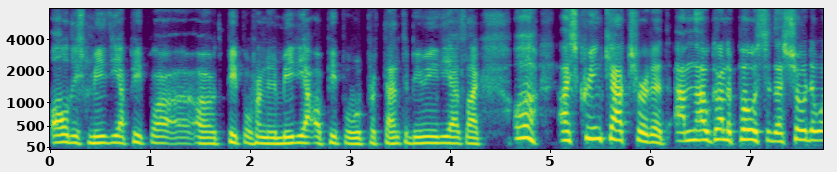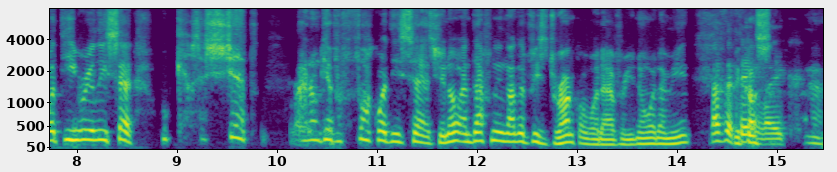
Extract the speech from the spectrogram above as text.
all these media people or, or, people from the media or people who pretend to be media is like, "Oh, I screen captured it. I'm now gonna post it and show them what he really said." Who gives a shit? Right. I don't give a fuck what he says, you know, and definitely not if he's drunk or whatever. You know what I mean? That's the because, thing. Like, uh,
